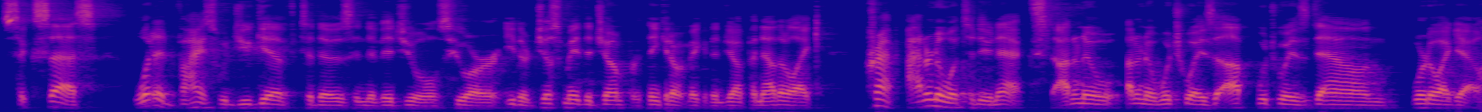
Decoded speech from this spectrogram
success. What advice would you give to those individuals who are either just made the jump or thinking about making the jump and now they're like crap i don't know what to do next. I don't know i don't know which way is up which way is down. Where do i go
